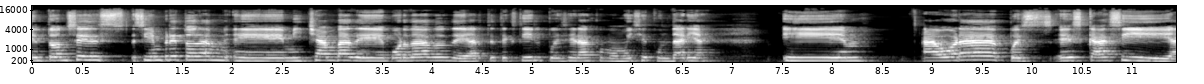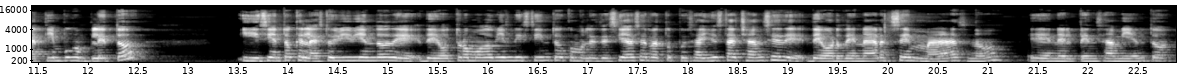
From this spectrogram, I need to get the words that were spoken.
Entonces, siempre toda eh, mi chamba de bordado, de arte textil, pues era como muy secundaria. Y ahora, pues es casi a tiempo completo y siento que la estoy viviendo de, otro modo bien distinto. Como les decía hace rato, pues hay esta chance de, ordenarse más, ¿no? En el pensamiento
